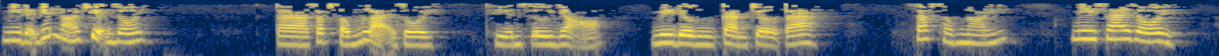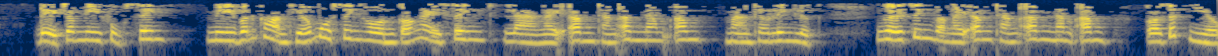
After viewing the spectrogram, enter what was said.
mi đã biết nói chuyện rồi. Ta sắp sống lại rồi, thiên sư nhỏ, mi đừng cản trở ta. Sắp sống nói, mi sai rồi, để cho mi phục sinh, mi vẫn còn thiếu một sinh hồn có ngày sinh là ngày âm tháng âm năm âm mang theo linh lực. Người sinh vào ngày âm tháng âm năm âm có rất nhiều,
